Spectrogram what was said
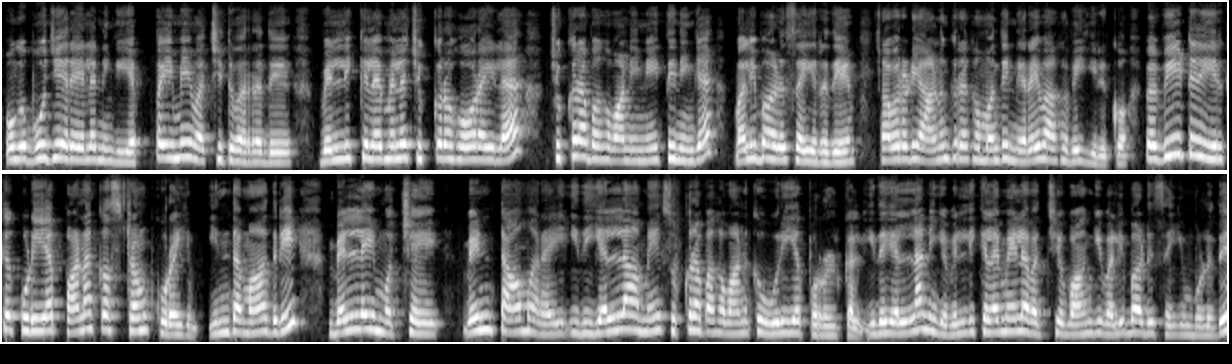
உங்கள் பூஜை அறையில் நீங்கள் எப்பயுமே வச்சுட்டு வர்றது. வெள்ளிக்கிழமையில் சுக்கர ஹோரையில் சுக்கர பகவானை நினைத்து நீங்கள் வழிபாடு செய்கிறது அவருடைய அனுகிரகம் வந்து நிறைவாகவே இருக்கும். இப்போ வீட்டில் இருக்கக்கூடிய பண கஷ்டம் குறையும். இந்த மாதிரி வெள்ளை மொச்சை வெண்தாமரை இது எல்லாமே சுக்கர பகவானுக்கு உரிய பொருட்கள். இதையெல்லாம் நீங்கள் வெள்ளிக்கிழமையில் வச்சு வாங்கி வழிபாடு செய்யும் பொழுது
